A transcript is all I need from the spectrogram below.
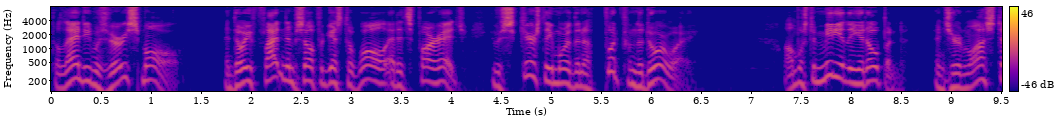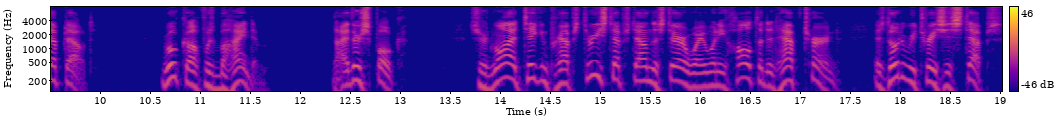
The landing was very small, and though he flattened himself against the wall at its far edge, he was scarcely more than a foot from the doorway. Almost immediately it opened, and Gernois stepped out. Rokoff was behind him. Neither spoke. Gernois had taken perhaps three steps down the stairway when he halted and half turned, as though to retrace his steps.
